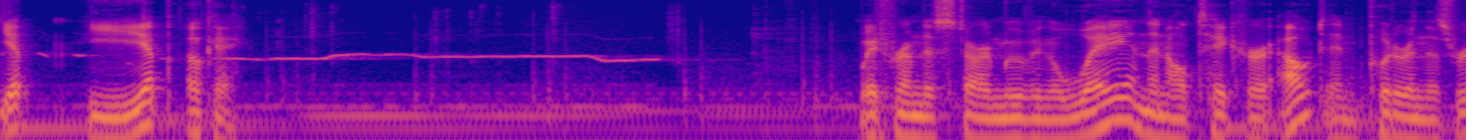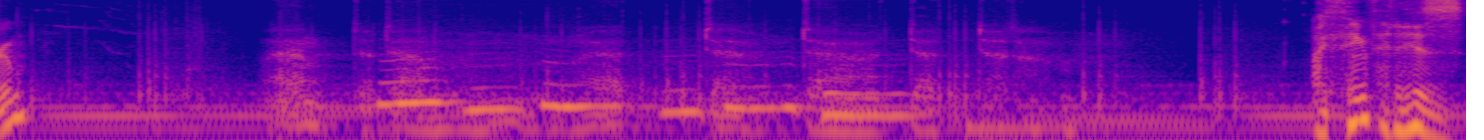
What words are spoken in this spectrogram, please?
Yep, yep, okay. Wait for him to start moving away, and then I'll take her out and put her in this room. I think that is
